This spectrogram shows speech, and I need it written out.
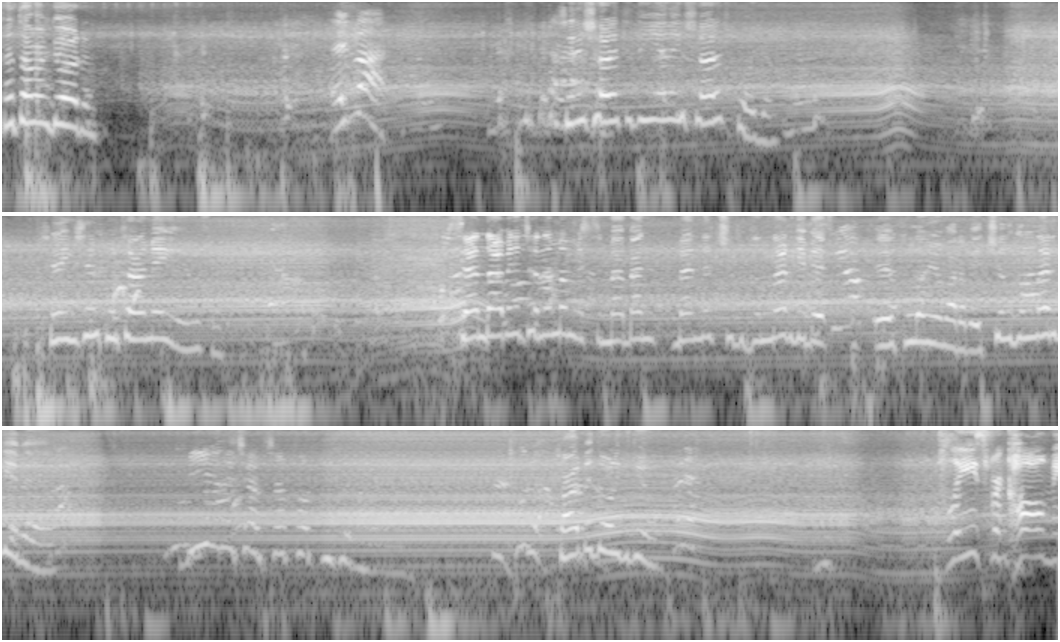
He tamam gördüm. Eyvah. Senin işaretlediğin yere işaret koydum. Sen ikisini kurtarmaya gidiyorsun. Sen daha beni tanımamışsın. Ben ben ben de çılgınlar gibi e, kullanıyorum arabayı. Çılgınlar gibi. Bir yere çarpsan patlayacağım. Kalbe doğru gidiyorum. Please recall me.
